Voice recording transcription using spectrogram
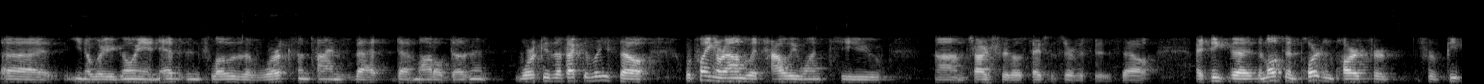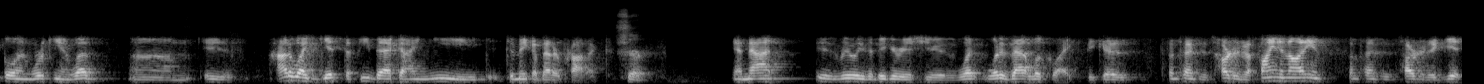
uh, you know, where you're going in ebbs and flows of work, sometimes that, that model doesn't work as effectively. So we're playing around with how we want to um, charge for those types of services. So I think the, the most important part for, for people in working in web um, is how do I get the feedback I need to make a better product? Sure. And that is really the bigger issue is what, what does that look like? Because sometimes it's harder to find an audience. Sometimes it's harder to get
